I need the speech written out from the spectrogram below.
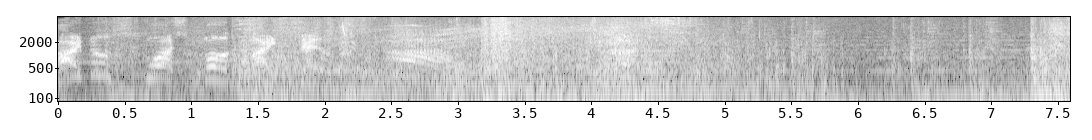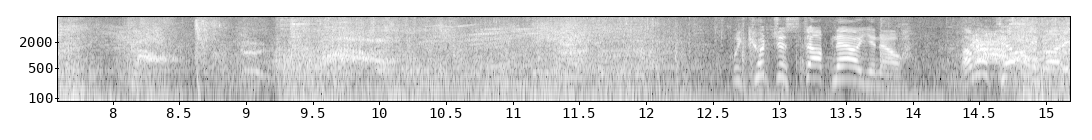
I will squash both myself! We could just stop now, you know. I won't tell anybody.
